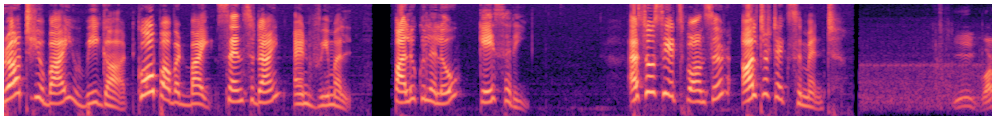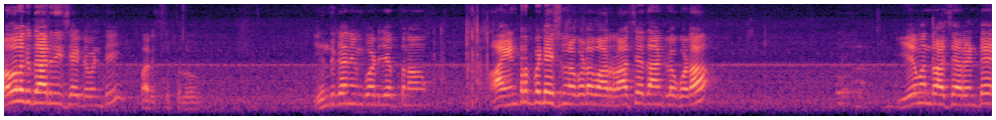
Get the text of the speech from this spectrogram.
Brought you by V-Guard co powered by Sensodyne and Vimal పలుకులలో కేసరి. అసోసియేట్ స్పాన్సర్ అల్ట్రాటెక్ సిమెంట్ ఈ గొడవలకు దారితీసేటువంటి పరిస్థితులు. ఎందుకని ఇంకోటి చెప్తున్నాం? ఆ ఇంటర్ప్రిటేషన్లో కూడా వారు రాసే దాంట్లో కూడా ఏమని రాశారంటే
